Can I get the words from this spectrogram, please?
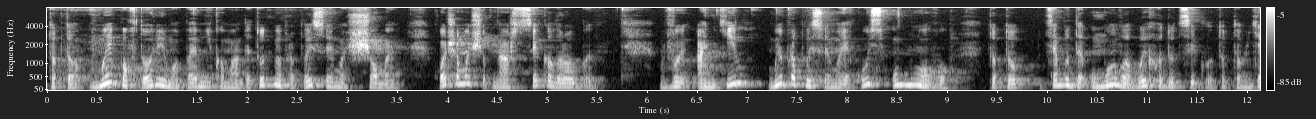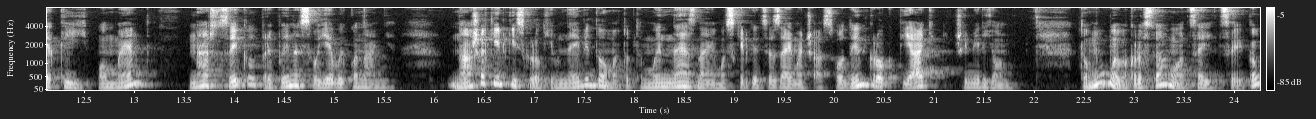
Тобто ми повторюємо певні команди. Тут ми прописуємо, що ми хочемо, щоб наш цикл робив. В until ми прописуємо якусь умову. Тобто це буде умова виходу циклу, тобто в який момент наш цикл припинить своє виконання. Наша кількість кроків невідома, тобто ми не знаємо, скільки це займе часу. Один крок, 5 чи мільйон. Тому ми використовуємо цей цикл.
